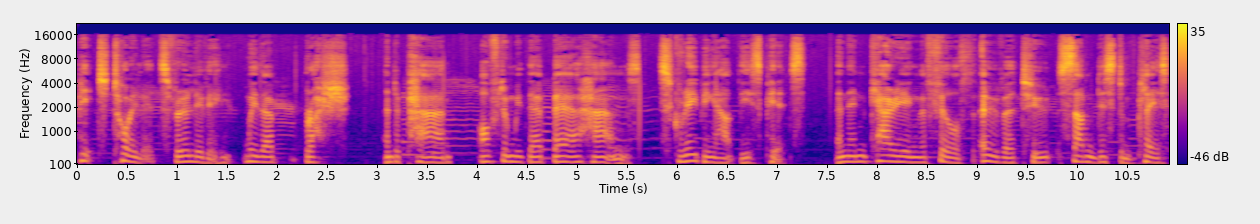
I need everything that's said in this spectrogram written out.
pit toilets for a living with a brush and a pan, often with their bare hands, scraping out these pits and then carrying the filth over to some distant place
